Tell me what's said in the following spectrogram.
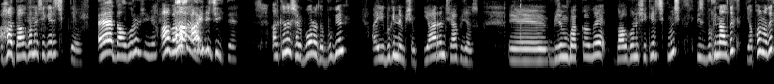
Aha dalgona şekeri çıktı. Ee dalgona şey. Aa bana Aa, aynı çıktı. Arkadaşlar bu arada bugün ay bugün demişim. Yarın şey yapacağız. Ee, bizim bakkalda dalgona şekeri çıkmış. Biz bugün aldık. Yapamadık.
